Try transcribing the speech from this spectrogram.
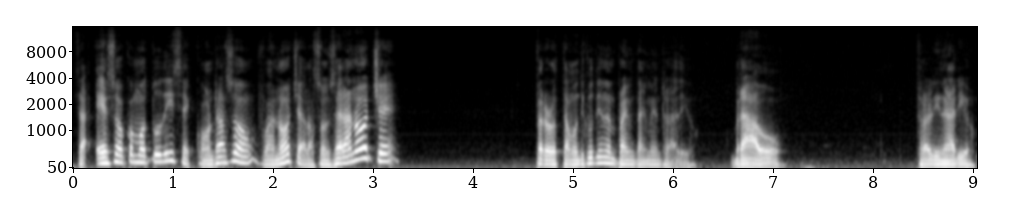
O sea, eso como tú dices, con razón, fue anoche a las 11 de la noche, pero lo estamos discutiendo en prime time en radio. Bravo. Extraordinario.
